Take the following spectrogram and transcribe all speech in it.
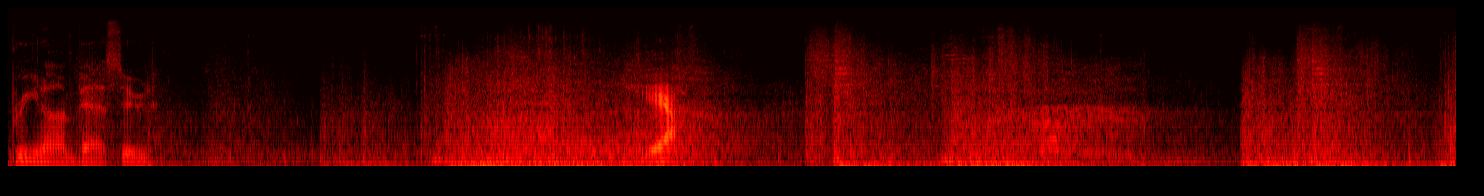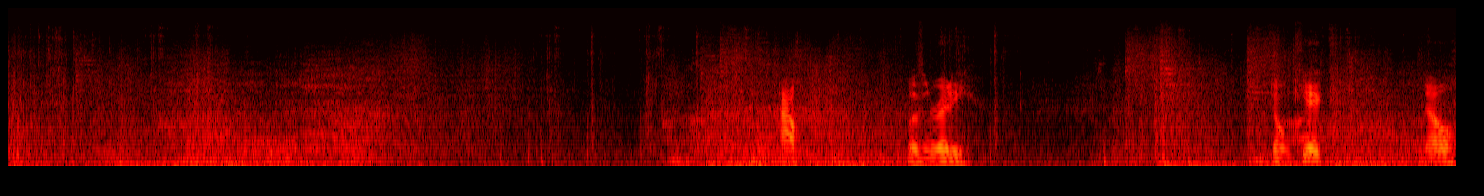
Bring it on, bastard. Yeah. Ow. Wasn't ready. Don't kick. No.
